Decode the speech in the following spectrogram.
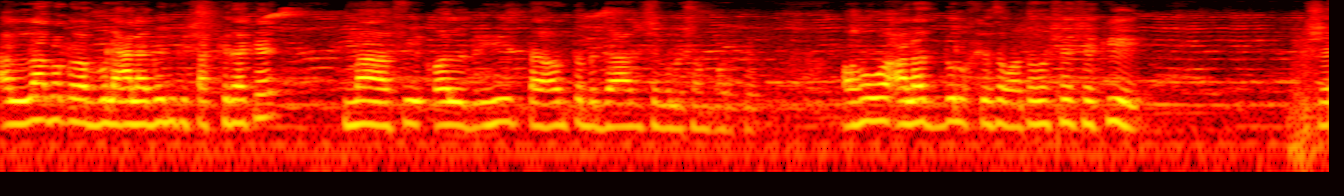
আল্লাহ বা রব্বুল আলমিনকে সাক্ষী রাখে মা ফি কলবিহি তার অন্তরে যা সেগুলো সম্পর্কে অহ আলাদুল খেসাম অথবা সে সে কি সে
